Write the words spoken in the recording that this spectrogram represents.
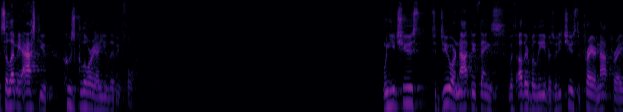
And so let me ask you whose glory are you living for? When you choose to do or not do things with other believers, when you choose to pray or not pray,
